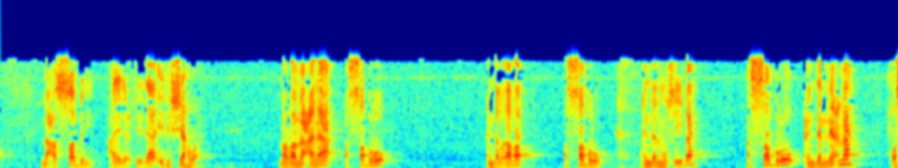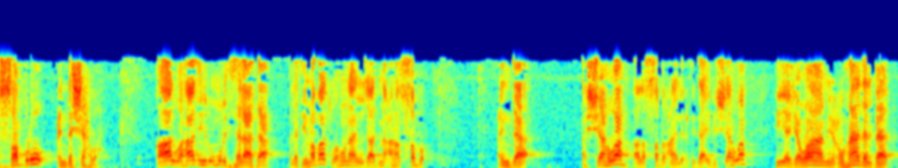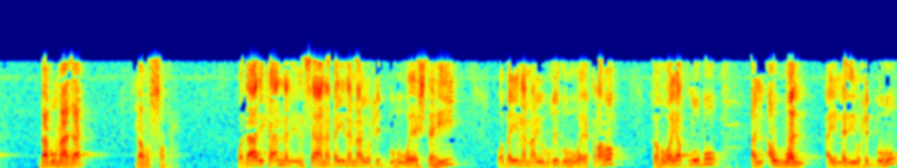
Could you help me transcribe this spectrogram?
مع الصبر عن الاعتداء في الشهوة. مضى معنا الصبر عند الغضب الصبر عند المصيبة الصبر عند النعمة والصبر عند الشهوة. قال وهذه الأمور الثلاثة التي مضت وهنا يزاد معها الصبر عند الشهوة. قال الصبر عن الاعتداء في الشهوة هي جوامع هذا الباب. باب ماذا؟ باب الصبر. وذلك أن الإنسان بين ما يحبه ويشتهيه وبين ما يبغضه ويكرهه فهو يطلب الأول أي الذي يحبه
